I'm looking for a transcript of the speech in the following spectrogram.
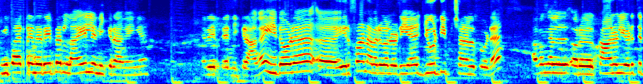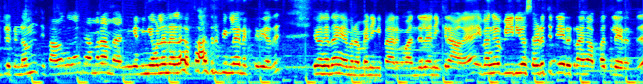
இங்க பாருங்க நிறைய பேர் லைன்ல நிக்கிறாங்க இங்க. நிறைய பேர் நிக்கிறாங்க. இதோட இர்ஃபான் அவர்களுடைய யூடியூப் சேனல் கூட அவங்க ஒரு காணொளி எடுத்துட்டு இருக்கணும். இப்போ அவங்க தான் கேமராமேன் நீங்கள் நீங்கள் எவ்வளவு நல்லா பார்த்துருப்பீங்களா? எனக்கு தெரியாது. இவங்க தான் கேமராமேன் நீங்கள் பாருங்க வந்தில் நிற்கிறாங்க இவங்க வீடியோஸ் எடுத்துகிட்டே இருக்கிறாங்க அப்பத்துல இருந்து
